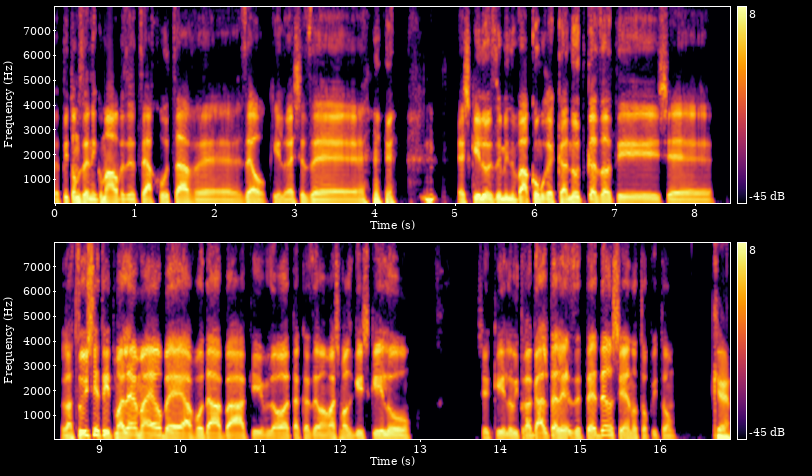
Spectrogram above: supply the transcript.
ופתאום זה נגמר וזה יוצא החוצה, וזהו, כאילו, יש איזה... יש כאילו איזה מין ואקום ריקנות כזאת, שרצוי שתתמלא מהר בעבודה הבאה, כי אם לא, אתה כזה ממש מרגיש כאילו... שכאילו התרגלת לאיזה תדר שאין אותו פתאום. כן,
